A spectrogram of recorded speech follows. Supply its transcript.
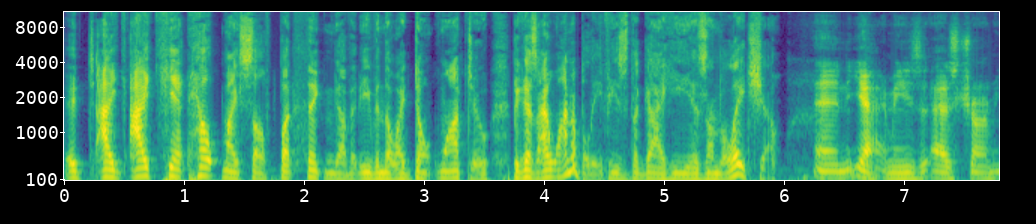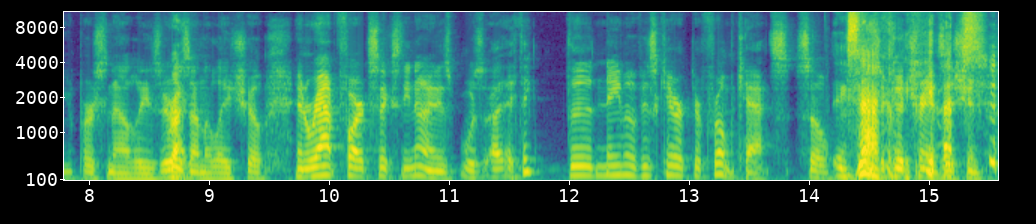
It, I, I can't help myself but thinking of it, even though I don't want to, because I want to believe he's the guy he is on the Late Show. And yeah, I mean he's as charming a personality as there is Right. on the Late Show. And Ratfart69 is was I think the name of his character from Cats. So Exactly, it's a good transition. yes.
